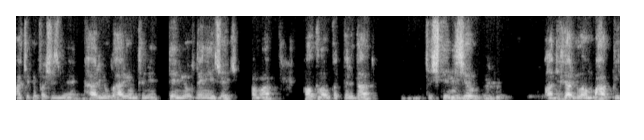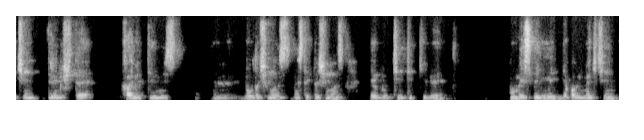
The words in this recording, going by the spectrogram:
AKP faşizmi her yolu, her yöntemi deniyor, deneyecek. Ama halkın avukatları da geçtiğimiz yıl adil yargılanma hakkı için direnişte kaybettiğimiz e, yoldaşımız, meslektaşımız Ebru Tintik gibi bu mesleği yapabilmek için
